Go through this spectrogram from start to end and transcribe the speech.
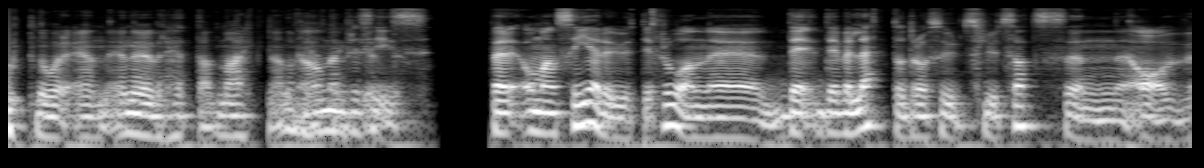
uppnår en, en överhettad marknad. Ja men enkelt. precis. För om man ser det utifrån, eh, det, det är väl lätt att dra slutsatsen av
